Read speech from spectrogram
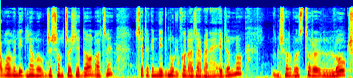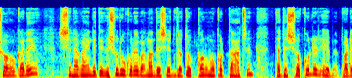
আওয়ামী লীগ নামক যে সন্ত্রাসী দল আছে, সেটাকে নির্মূল করা যাবে না। এজন্য সর্বস্তরের লোক সহকারে সেনাবাহিনী থেকে শুরু করে বাংলাদেশের যত কর্মকর্তা আছেন, তাদের সকলের এ ব্যাপারে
